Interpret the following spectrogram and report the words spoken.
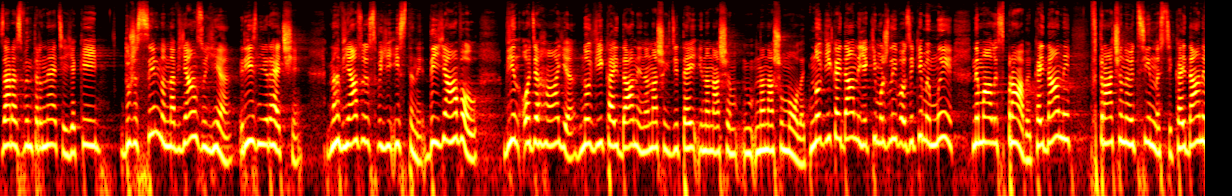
зараз в інтернеті, який дуже сильно нав'язує різні речі, нав'язує свої істини. Диявол він одягає нові кайдани на наших дітей і на наше, на нашу молодь. Нові кайдани, які, можливо, з якими ми не мали справи. Кайдани втраченої цінності, кайдани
